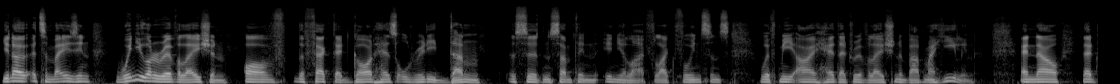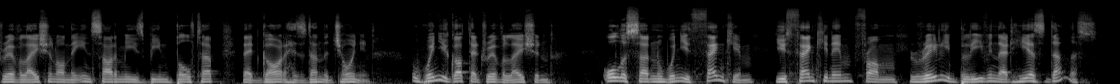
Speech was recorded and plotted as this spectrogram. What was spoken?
You know, it's amazing when you got a revelation of the fact that God has already done a certain something in your life. Like, for instance, with me, I had that revelation about my healing. And now that revelation on the inside of me is being built up that God has done the joining. When you got that revelation, all of a sudden, when you thank Him, you're thanking Him from really believing that He has done this.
